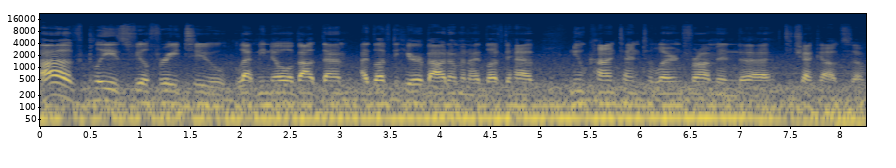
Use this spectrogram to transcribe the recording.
of, please feel free to let me know about them. I'd love to hear about them and I'd love to have new content to learn from and uh, to check out. So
